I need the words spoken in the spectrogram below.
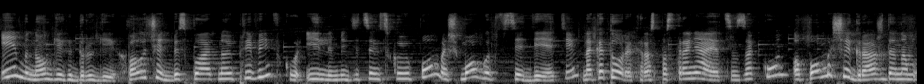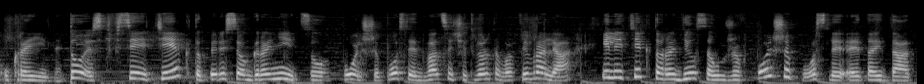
и многих других. Получить бесплатную прививку или медицинскую помощь могут все дети, на которых распространяется закон о помощи гражданам Украины. То есть все те, кто пересек границу Польши после 24 февраля или те, кто родился уже в Польше после этой даты.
